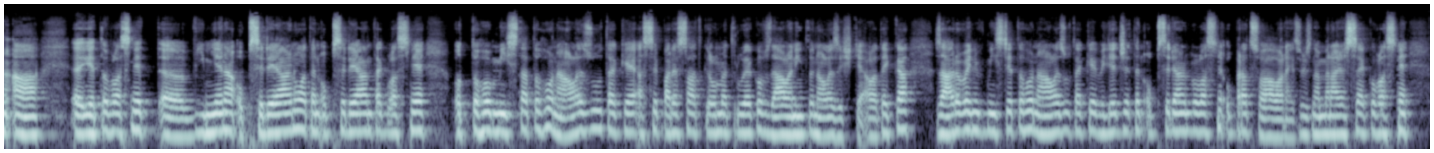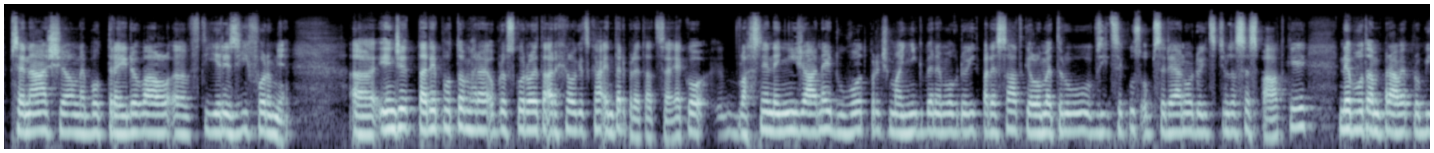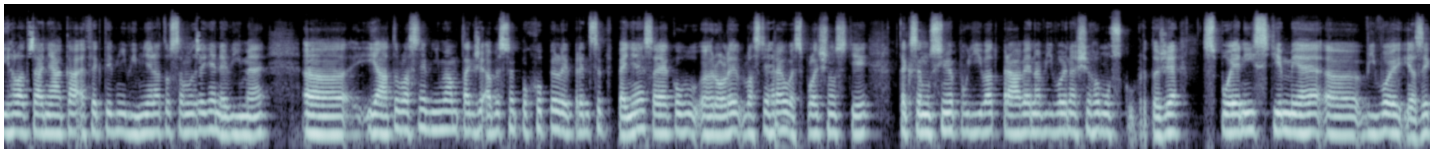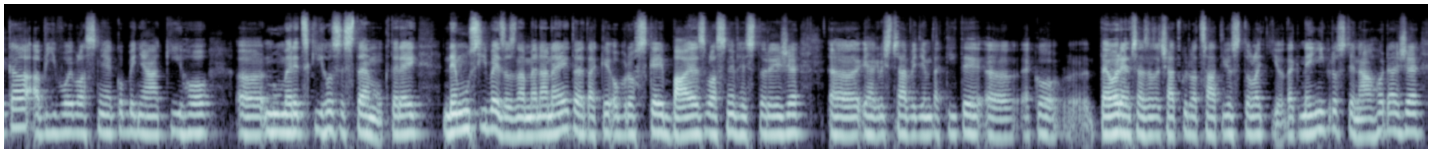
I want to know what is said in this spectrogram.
a e, je to vlastně e, výměna obsidiánu a ten obsidián tak vlastně od toho místa toho nálezu tak je asi 50 km jako vzdálený to naleziště. Ale teďka zároveň v místě toho nálezu tak je vidět, že ten obsidián byl vlastně opracovávaný, což znamená, že se jako vlastně přenášel nebo tradoval e, v té rizí formě. Uh, jenže tady potom hraje obrovskou roli ta archeologická interpretace. Jako vlastně není žádný důvod, proč maník by nemohl dojít 50 kilometrů, vzít si kus obsidianu, dojít s tím zase zpátky, nebo tam právě probíhala třeba nějaká efektivní výměna, to samozřejmě nevíme. Uh, já to vlastně vnímám tak, že aby jsme pochopili princip peněz a jakou roli vlastně hrajou ve společnosti, tak se musíme podívat právě na vývoj našeho mozku, protože spojený s tím je uh, vývoj jazyka a vývoj vlastně jakoby nějakého numerického systému, který nemusí být zaznamenaný. To je taky obrovský bias vlastně v historii, že uh, já když třeba vidím taky ty uh, jako teorie třeba za začátku 20. století, jo, tak není prostě náhoda, že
